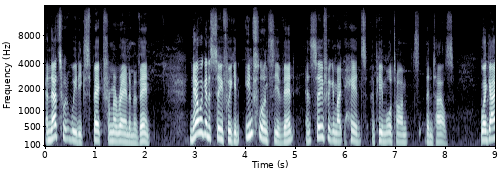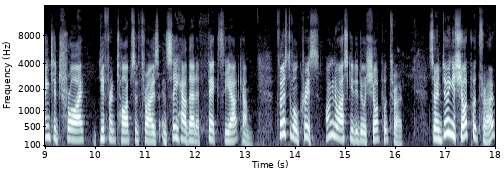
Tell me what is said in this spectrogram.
and that's what we'd expect from a random event. Now we're going to see if we can influence the event and see if we can make heads appear more times than tails. We're going to try different types of throws and see how that affects the outcome. First of all, Chris, I'm going to ask you to do a shot put throw. So in doing a shot put throw,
